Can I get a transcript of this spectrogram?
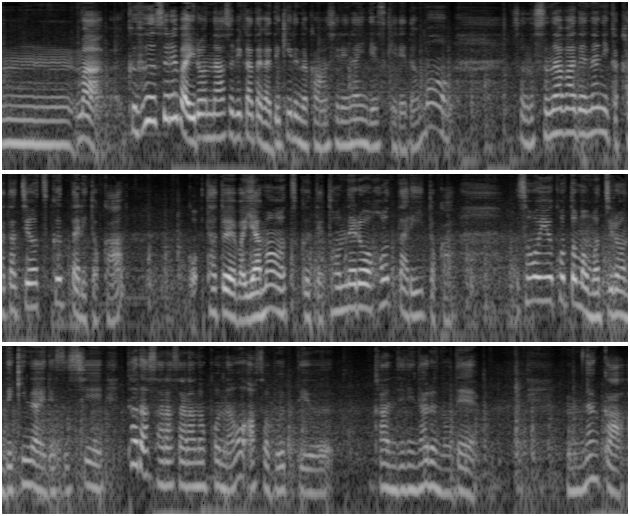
うーんまあ工夫すればいろんな遊び方ができるのかもしれないんですけれどもその砂場で何か形を作ったりとか例えば山を作ってトンネルを掘ったりとかそういうことももちろんできないですしただサラサラの粉を遊ぶっていう感じになるので、うん、なんか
